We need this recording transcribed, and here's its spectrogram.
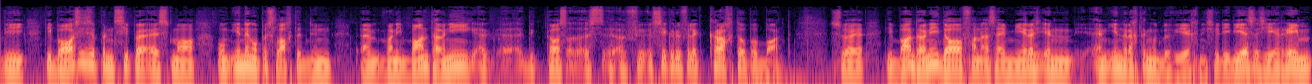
die die basiese prinsipe is maar om een ding op 'n slag te doen, um, want die band hou nie uh, die- daar's 'n 'n sekere hoeveelheid kragte op 'n band. So die band hou nie daarvan as hy meer as een in een rigting moet beweeg nie. So die idee is as jy rem,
